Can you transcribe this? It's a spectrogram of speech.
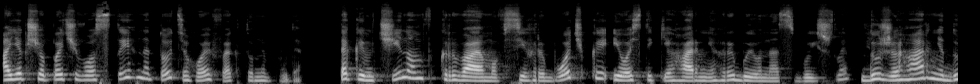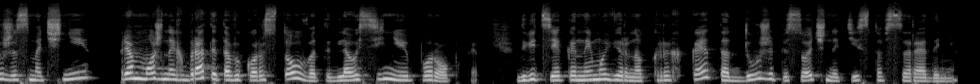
А якщо печиво остигне, то цього ефекту не буде. Таким чином вкриваємо всі грибочки і ось такі гарні гриби у нас вийшли. Дуже гарні, дуже смачні. Прям можна їх брати та використовувати для осінньої поробки. Дивіться, яке неймовірно крихке та дуже пісочне тісто всередині.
